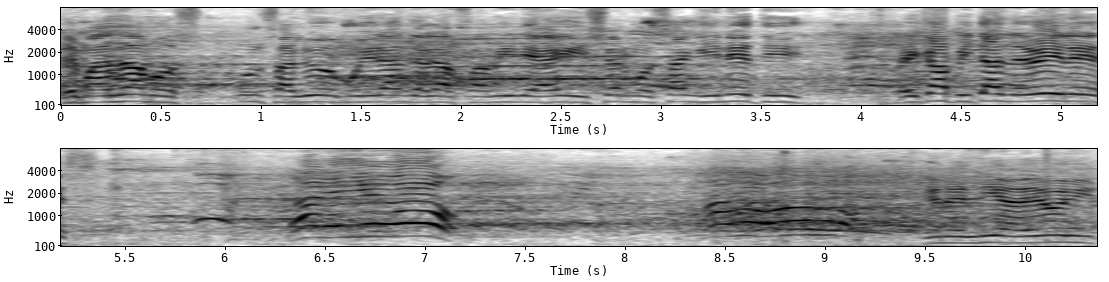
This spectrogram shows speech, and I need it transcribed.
Le mandamos un saludo muy grande a la familia de Guillermo Sanguinetti, el capitán de Vélez. ¡Dale, Diego! que en el día de hoy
